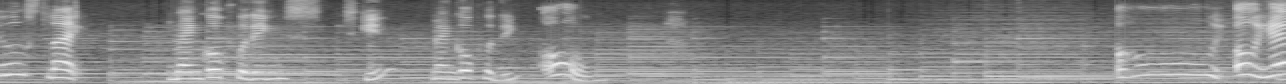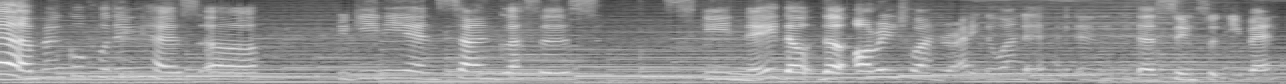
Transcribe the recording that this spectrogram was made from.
Feels like mango pudding skin? Mango pudding? Oh. Oh, oh yeah, mango pudding has a uh, bikini and sunglasses skin eh? The the orange one, right? The one that in the swimsuit event.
